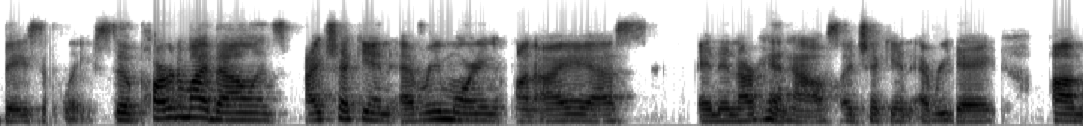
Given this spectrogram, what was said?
basically. So part of my balance, I check in every morning on IAS and in our hen house. I check in every day. Um,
